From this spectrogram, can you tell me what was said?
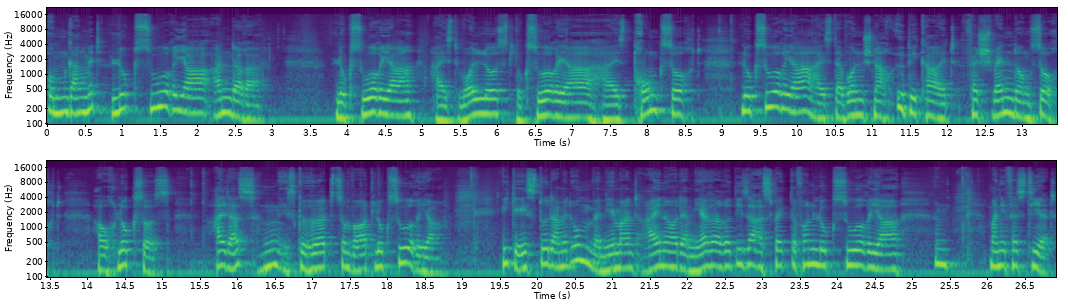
Umgang mit Luxuria anderer. Luxuria heißt Wollust, Luxuria heißt Prunksucht, Luxuria heißt der Wunsch nach Üppigkeit, Verschwendungssucht, auch Luxus. All das hm, ist, gehört zum Wort Luxuria. Wie gehst du damit um, wenn jemand eine oder mehrere dieser Aspekte von Luxuria hm, manifestiert?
